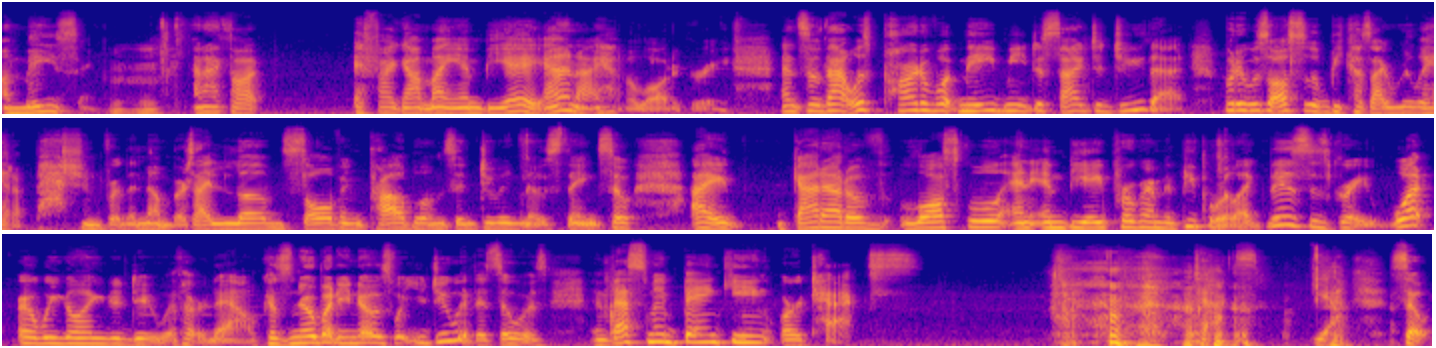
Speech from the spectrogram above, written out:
amazing? Mm-hmm. And I thought, if I got my MBA and I had a law degree. And so that was part of what made me decide to do that. But it was also because I really had a passion for the numbers. I loved solving problems and doing those things. So I got out of law school and MBA program, and people were like, This is great. What are we going to do with her now? Because nobody knows what you do with it. So it was investment banking or tax. tax. Yeah. So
